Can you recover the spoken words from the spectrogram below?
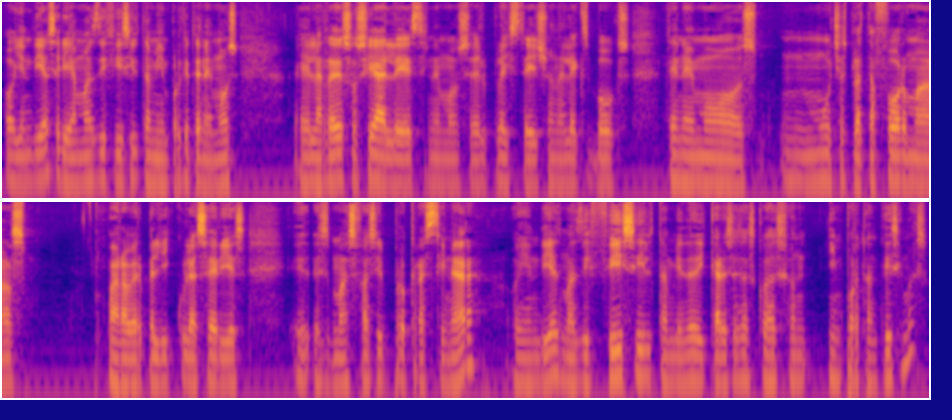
hoy en día sería más difícil también porque tenemos eh, las redes sociales, tenemos el PlayStation, el Xbox, tenemos muchas plataformas para ver películas, series. Es, es, más fácil procrastinar hoy en día, es más difícil también dedicarse a esas cosas que son importantísimas.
